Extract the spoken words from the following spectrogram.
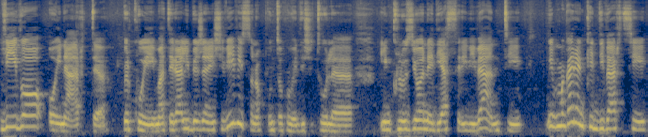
vivo o inerte, per cui i materiali biogenici vivi sono appunto, come dici tu, le, l'inclusione di esseri viventi, magari anche in diverse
